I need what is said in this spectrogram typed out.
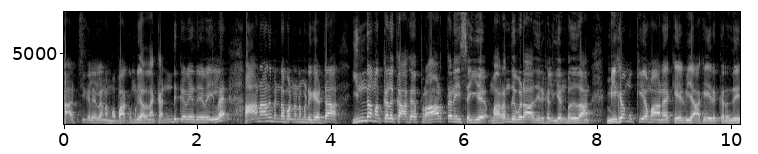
காட்சிகளை எல்லாம் நம்ம பார்க்க முடியும். அதெல்லாம் கண்டுக்கவே தேவையில்லை. ஆனாலும் என்ன பண்ணணும்னு கேட்டால் இந்த மக்களுக்காக பிரார்த்தனை செய்ய மறந்து விடாதீர்கள் என்பதுதான் மிக முக்கியமான கேள்வியாக இருக்கிறது.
